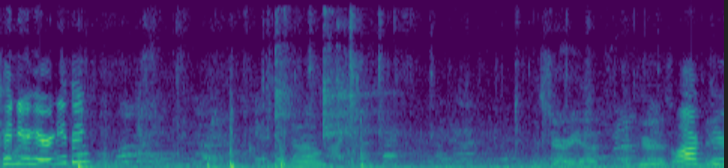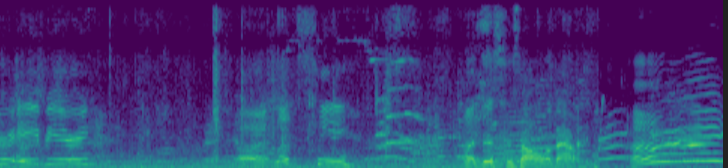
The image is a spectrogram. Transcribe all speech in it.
Can you hear anything? No. This area up here is all Walk through aviary. All right, let's see what this is all about. Oh my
